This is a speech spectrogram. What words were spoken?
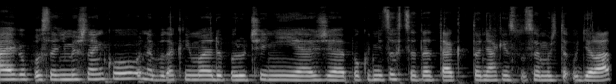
A jako poslední myšlenku, nebo takový moje doporučení je, že pokud něco chcete, tak to nějakým způsobem můžete udělat.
